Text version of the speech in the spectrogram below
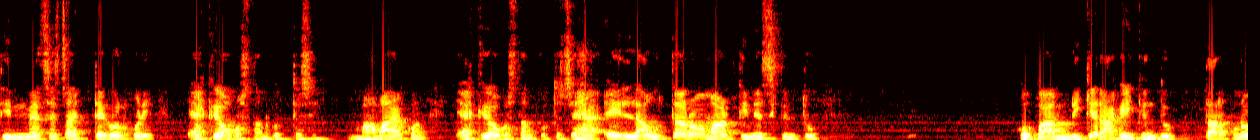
তিন ম্যাচে চারটে গোল করি, একে অবস্থান করতেছে। মামা এখন একে অবস্থান করতেছে। হ্যাঁ এই লাউতারো মার্তিনেস কিন্তু কোপা আমেরিকার আগেই কিন্তু তার কোনো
